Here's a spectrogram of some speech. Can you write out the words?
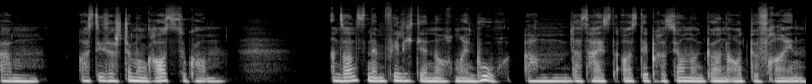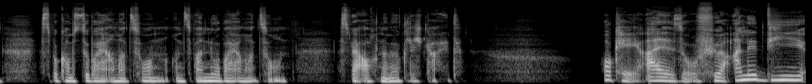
ähm, aus dieser Stimmung rauszukommen. Ansonsten empfehle ich dir noch mein Buch. Ähm, das heißt Aus Depression und Burnout befreien. Das bekommst du bei Amazon und zwar nur bei Amazon. Das wäre auch eine Möglichkeit. Okay, also für alle, die,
